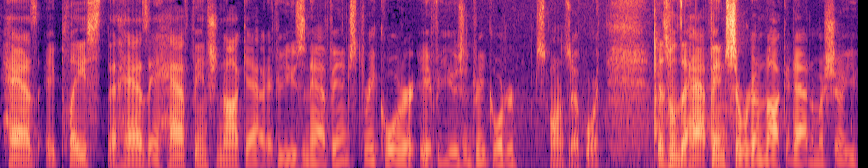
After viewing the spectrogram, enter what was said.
has a place that has a half inch knockout. If you're using half inch, three quarter, if you're using three quarter, so on and so forth. This one's a half inch, so we're gonna knock it out. I'm gonna show you.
